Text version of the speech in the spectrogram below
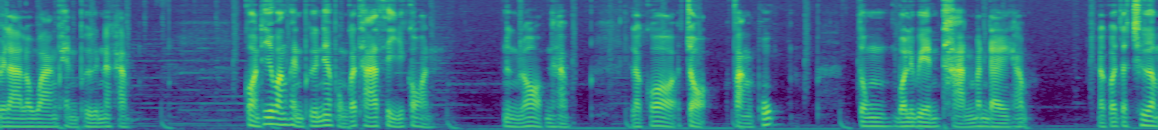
เวลาเราวางแผ่นพื้นนะครับ ก่อนที่จะวางแผ่นพื้นเนี่ยผมก็ทาสีก่อน 1 รอบนะครับ แล้วก็เจาะฝั่งพุกตรงบริเวณฐานบันไดครับ แล้วก็จะเชื่อม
